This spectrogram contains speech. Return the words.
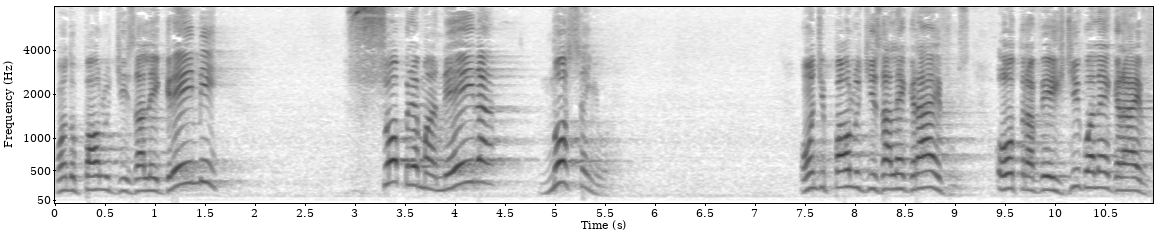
Quando Paulo diz: Alegrei-me sobremaneira no Senhor. Onde Paulo diz: Alegrai-vos. Outra vez digo: alegrai-vos.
